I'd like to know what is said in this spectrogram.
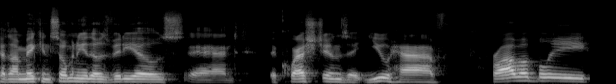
because I'm making so many of those videos and the questions that you have probably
